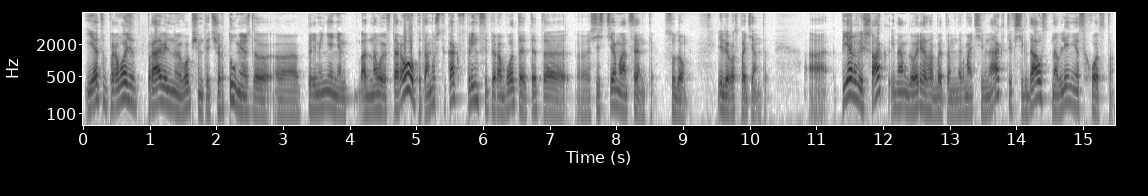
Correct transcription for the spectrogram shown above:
И это проводит правильную, в общем-то, черту между э, применением одного и второго, потому что как, в принципе, работает эта э, система оценки судом или Роспатентом. А, первый шаг, и нам говорят об этом нормативные акты, всегда установление сходства.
